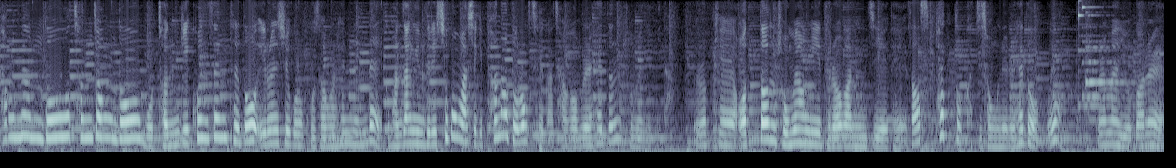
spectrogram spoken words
평면도, 천정도, 뭐 전기 콘센트도 이런 식으로 구성을 했는데 그 반장님들이 시공하시기 편하도록 제가 작업을 해둔 도면입니다. 이렇게 어떤 조명이 들어가는지에 대해서 스펙도 같이 정리를 해두었고요. 그러면 이거를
